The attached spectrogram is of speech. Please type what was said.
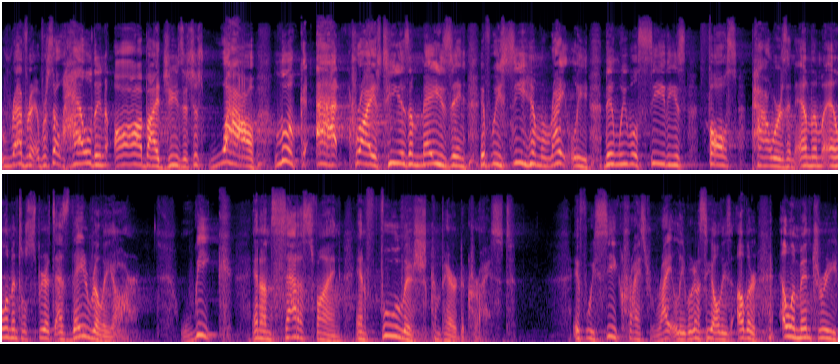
reverent, if we're so held in awe by Jesus, just wow, look at Christ. He is amazing. If we see him rightly, then we will see these false powers and elemental spirits as they really are weak and unsatisfying and foolish compared to Christ if we see Christ rightly, we're going to see all these other elementary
